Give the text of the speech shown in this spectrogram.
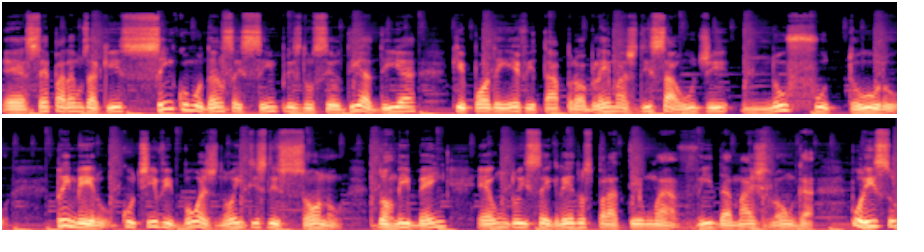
É, separamos aqui cinco mudanças simples no seu dia a dia que podem evitar problemas de saúde no futuro. Primeiro, cultive boas noites de sono. Dormir bem é um dos segredos para ter uma vida mais longa. Por isso,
